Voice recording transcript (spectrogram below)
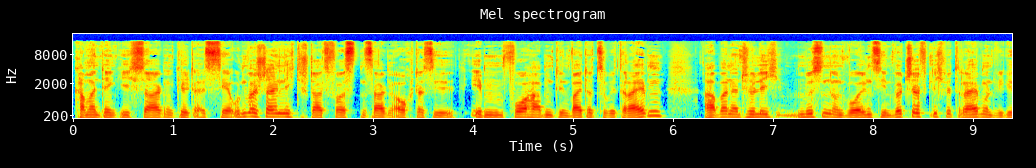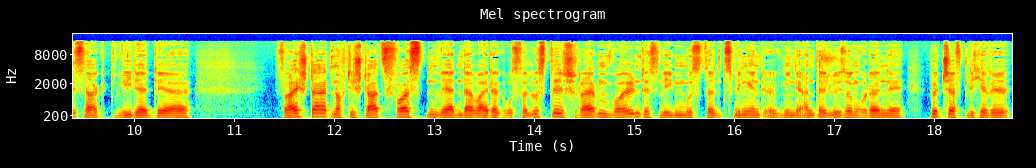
kann man, denke ich, sagen, gilt als sehr unwahrscheinlich. Die Staatsforsten sagen auch, dass sie eben vorhaben, den weiter zu betreiben. Aber natürlich müssen und wollen sie ihn wirtschaftlich betreiben. Und wie gesagt, weder der Freistaat noch die Staatsforsten werden da weiter groß Verluste schreiben wollen. Deswegen muss dann zwingend irgendwie eine andere Lösung oder eine wirtschaftlichere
